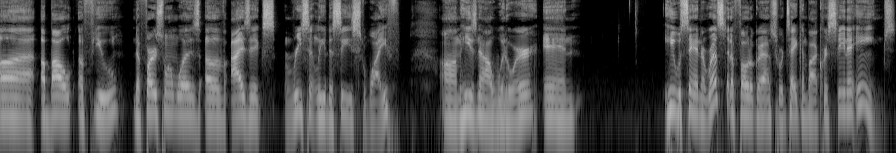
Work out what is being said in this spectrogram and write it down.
uh, about a few. The first one was of Isaac's recently deceased wife. Um, he's now a widower, and he was saying the rest of the photographs were taken by Christina Eames.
